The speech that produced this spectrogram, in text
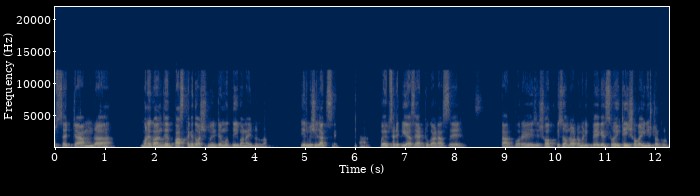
ওয়েবসাইটটা আমরা মনে করেন যে পাঁচ থেকে দশ মিনিটের মধ্যেই বানাই ফেললাম। এর বেশি লাগছে? ওয়েবসাইটে কি আছে? অ্যাড টু কার্ড আছে। তারপরে যে সব কিছু আমরা অটোমেটিক পেয়ে গেছি এইটাই সবাই ইনস্টল করব,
